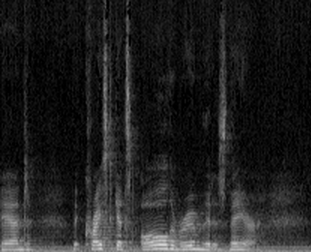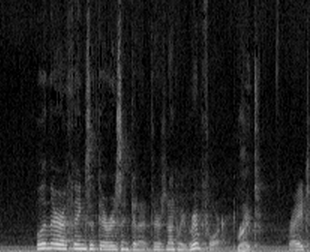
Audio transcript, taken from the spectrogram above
and that Christ gets all the room that is there, well, then there are things that there isn't gonna, there's not gonna be room for. Right. Right.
